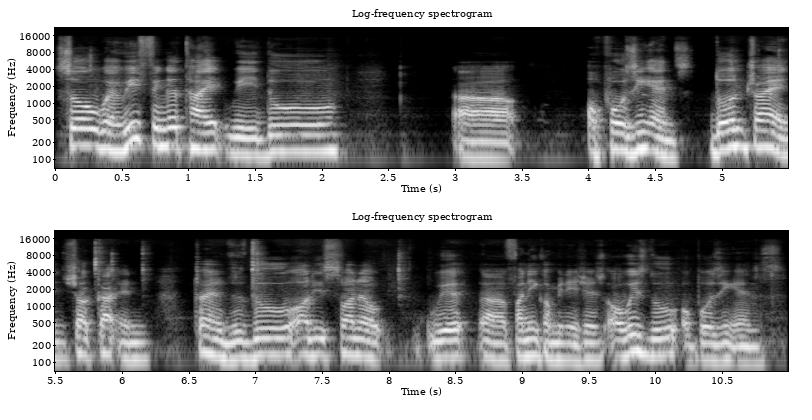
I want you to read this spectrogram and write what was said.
So when we finger tight, we do uh, opposing ends. Don't try and shortcut and try to do all these kind of weird, uh, funny combinations. Always do opposing ends.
